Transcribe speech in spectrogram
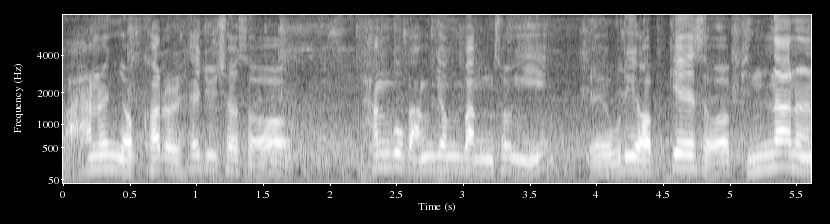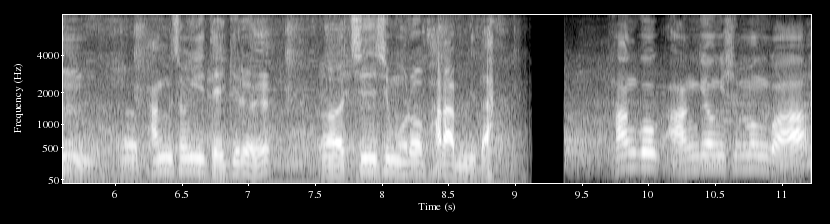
많은 역할을 해주셔서 한국 안경 방송이 우리 업계에서 빛나는 어, 방송이 되기를 어, 진심으로 바랍니다. 한국 안경 신문과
